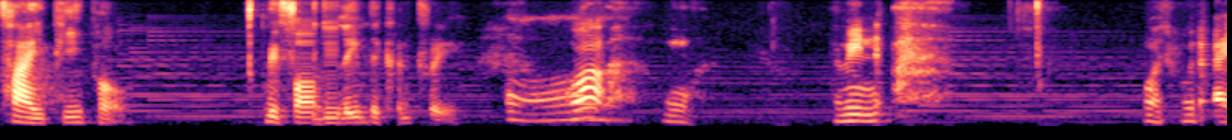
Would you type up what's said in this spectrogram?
Thai people before you leave the country. อ๋อ Well, oh, I mean, what would I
